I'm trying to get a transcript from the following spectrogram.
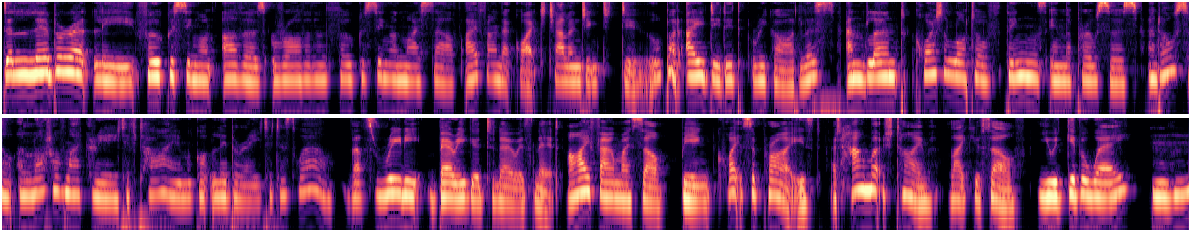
deliberately focusing on others rather than focusing on myself. I found that quite challenging to do, but I did it regardless and learned quite a lot of things in the process. And also, a lot of my creative time got liberated as well. That's really very good to know, isn't it? I found myself being quite surprised at how much time, like yourself, you would give away Mm-hmm.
